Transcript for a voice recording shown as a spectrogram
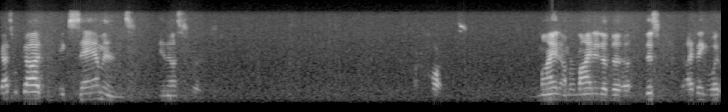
That's what God examines in us first. Our hearts. I'm reminded of the this. I think what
